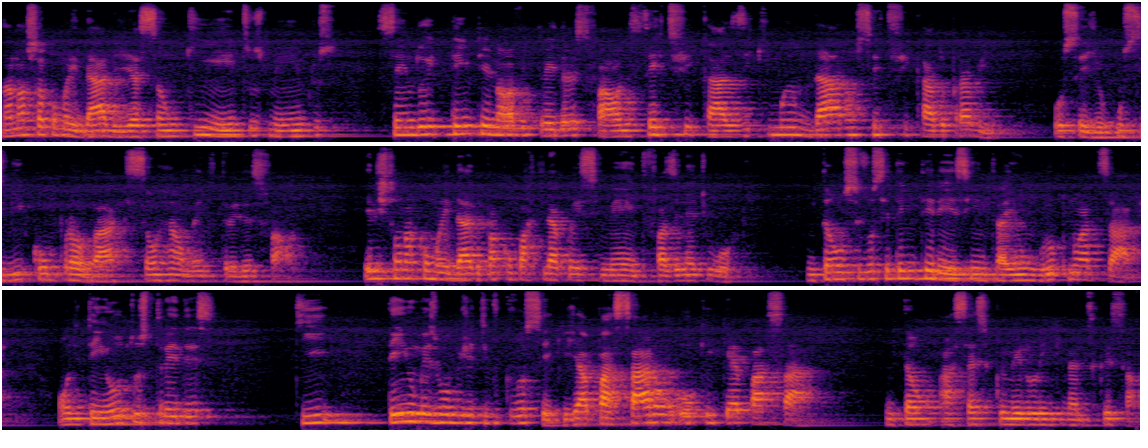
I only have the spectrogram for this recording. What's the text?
Na nossa comunidade já são 500 membros, sendo 89 traders FAUD certificados e que mandaram certificado para mim. Ou seja, eu consegui comprovar que são realmente traders FAO. Eles estão na comunidade para compartilhar conhecimento, fazer network. Então, se você tem interesse em entrar em um grupo no WhatsApp, onde tem outros traders que têm o mesmo objetivo que você, que já passaram ou que quer passar, então acesse o primeiro link na descrição.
